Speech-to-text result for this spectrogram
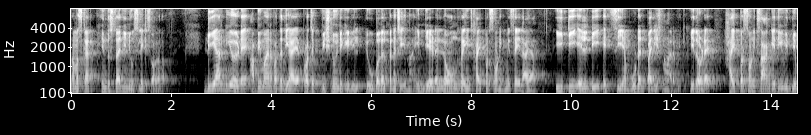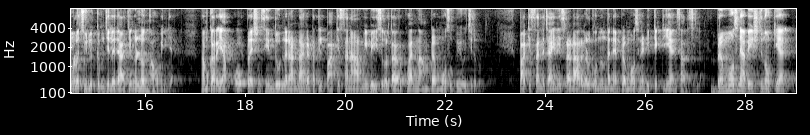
നമസ്കാരം. ഹിന്ദുസ്ഥാനി ന്യൂസിലേക്ക് സ്വാഗതം. ഡി ആർ ഡി ഒയുടെ അഭിമാന പദ്ധതിയായ പ്രൊജക്ട് വിഷ്ണുവിന്റെ കീഴിൽ രൂപകൽപ്പന ചെയ്യുന്ന ഇന്ത്യയുടെ ലോങ് റേഞ്ച് ഹൈപ്പർസോണിക് മിസൈലായ E T L D H C M ഉടൻ പരീക്ഷണം ആരംഭിക്കും. ഇതോടെ ഹൈപ്പർസോണിക് സാങ്കേതിക വിദ്യമുള്ള ചുരുക്കം ചില രാജ്യങ്ങളിലൊന്നാവും ഇന്ത്യ. നമുക്കറിയാം ഓപ്പറേഷൻ സിന്ധൂറിന്റെ രണ്ടാം ഘട്ടത്തിൽ പാകിസ്ഥാൻ ആർമി ബേസുകൾ തകർക്കുവാൻ നാം ബ്രഹ്മോസ് ഉപയോഗിച്ചിരുന്നു. പാകിസ്ഥാന്റെ ചൈനീസ് റഡാറുകൾക്കൊന്നും തന്നെ ബ്രഹ്മോസിനെ ഡിറ്റക്റ്റ് ചെയ്യാൻ സാധിച്ചില്ല. ബ്രഹ്മോസിനെ അപേക്ഷിച്ച് നോക്കിയാൽ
